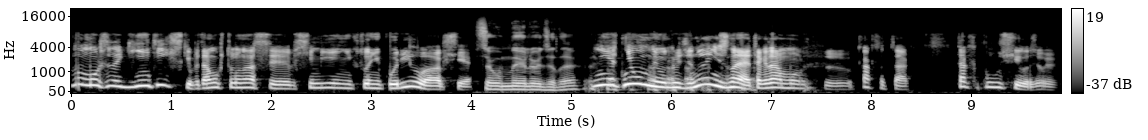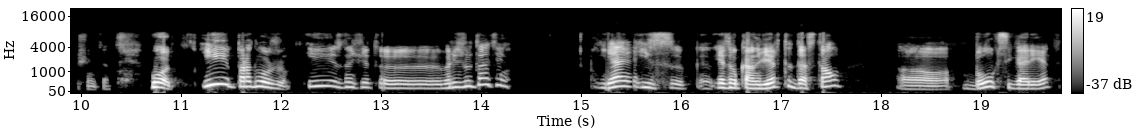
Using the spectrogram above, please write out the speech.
ну, может, это генетически, потому что у нас э, в семье никто не курил вообще. Все умные люди, да? Нет, не умные люди, ну, я не знаю, тогда, может, э, как-то так. Так и получилось, в общем-то. Вот, и продолжим. И, значит, э, в результате я из этого конверта достал блок сигарет,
